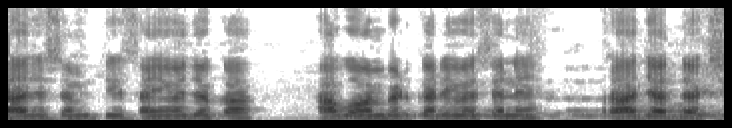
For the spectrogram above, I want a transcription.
ರಾಜ್ಯ ಸಮಿತಿ ಸಂಯೋಜಕ ಹಾಗೂ ಅಂಬೇಡ್ಕರ್ ಯುವ ಸೇನೆ ರಾಜ್ಯಾಧ್ಯಕ್ಷ.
